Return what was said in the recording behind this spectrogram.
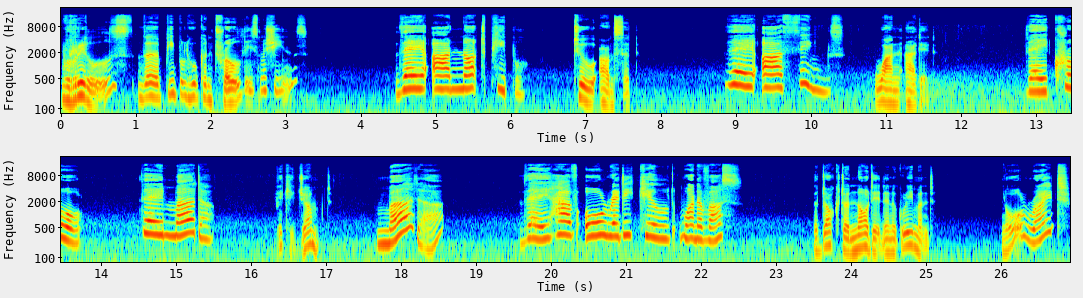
Rills the people who control these machines? They are not people, two answered. They are things, one added. They crawl. They murder. Vicky jumped. Murder? They have already killed one of us. The doctor nodded in agreement. All right.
